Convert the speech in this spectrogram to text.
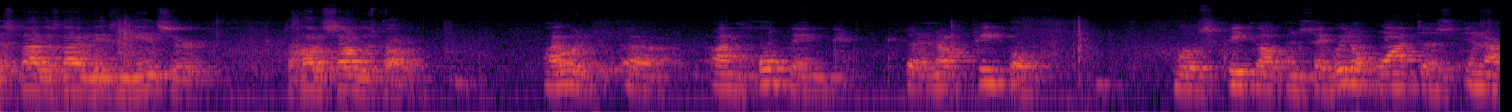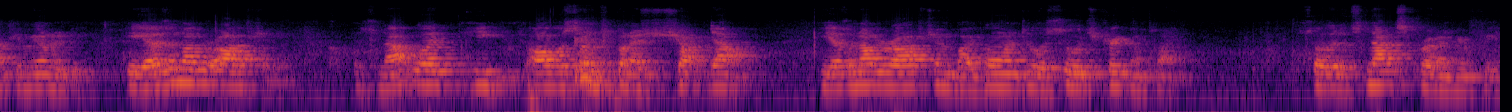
a- it's not, it's not an easy answer to how to solve this problem. I would, uh, I'm hoping that enough people will speak up and say, we don't want this in our community. He has another option. It's not like he all of a sudden is gonna shut down. He has another option by going to a sewage treatment plant, so that it's not spread on your field.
